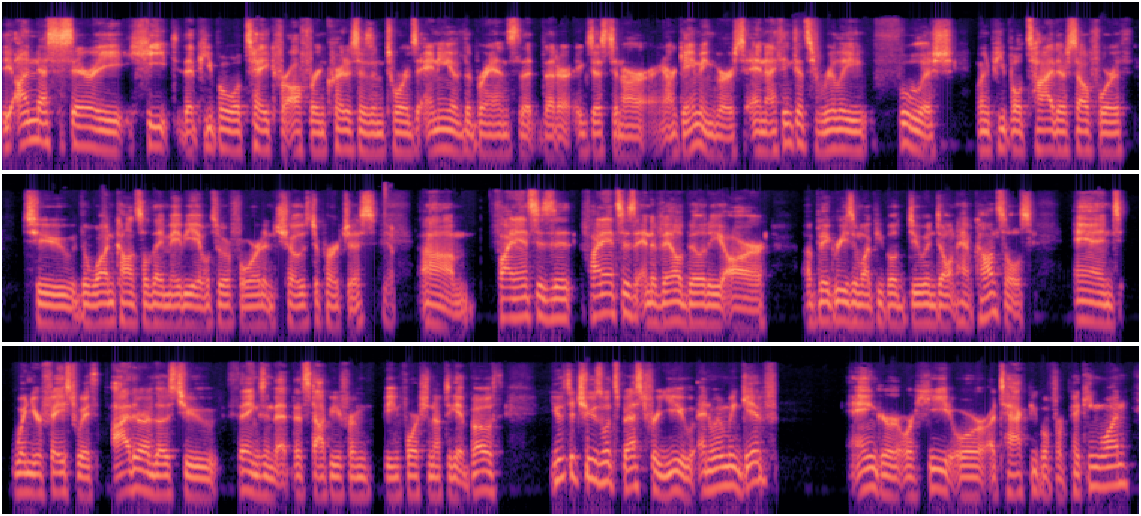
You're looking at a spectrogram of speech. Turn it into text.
the unnecessary heat that people will take for offering criticism towards any of the brands that that are exist in our in our gaming verse, and I think that's really foolish when people tie their self worth to the one console they may be able to afford and chose to purchase. Yep. Um, finances finances and availability are a big reason why people do and don't have consoles. And when you're faced with either of those two things and that that stop you from being fortunate enough to get both, you have to choose what's best for you. And when we give anger or heat or attack people for picking one,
